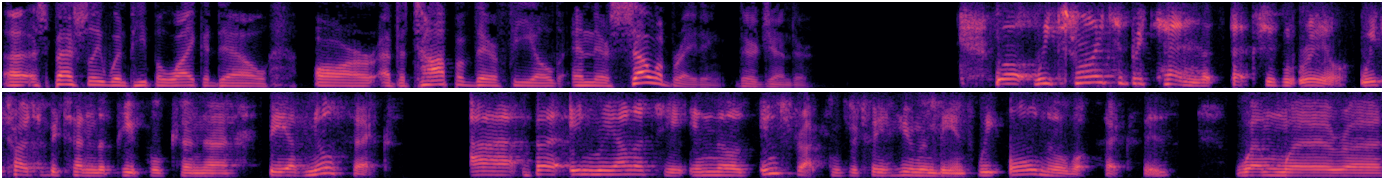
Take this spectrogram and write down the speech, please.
uh, especially when people like Adele are at the top of their field and they're celebrating their gender? Well, we try to pretend that sex isn't real. We try to pretend that people can uh, be of no sex. Uh, but in reality, in those interactions between human beings, we all know what sex is. When we're uh,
